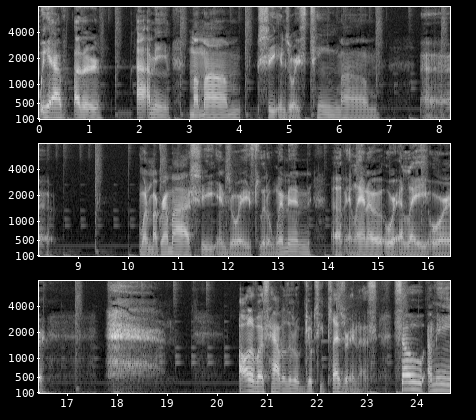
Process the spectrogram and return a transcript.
we have other, I, I mean, my mom, she enjoys Teen Mom. Uh, one of my grandmas, she enjoys Little Women of Atlanta or LA or all of us have a little guilty pleasure in us. So, I mean,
